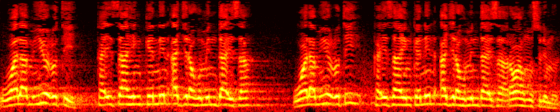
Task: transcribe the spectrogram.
ولم يعطي كإساء كنن أجره من دائسة ولم يعطي كإساء كنن أجره من دائسة رواه مسلم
